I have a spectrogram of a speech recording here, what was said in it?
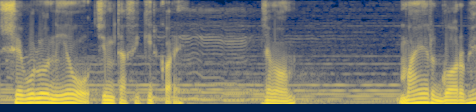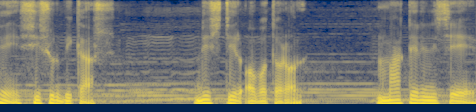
সেগুলো নিয়েও চিন্তা ফিকির করে। যেমন মায়ের গর্ভে শিশুর বিকাশ বৃষ্টির অবতরণ, মাটির নিচে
